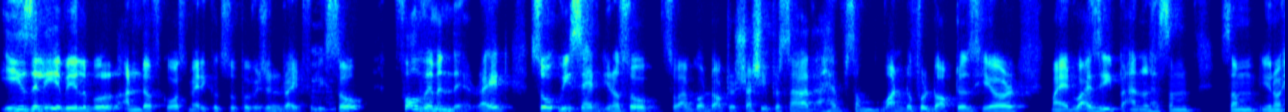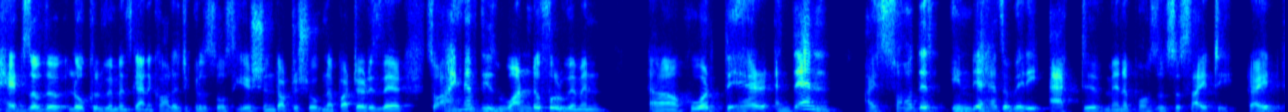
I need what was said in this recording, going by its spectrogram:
easily available under, of course, medical supervision, rightfully mm-hmm. so. for women there, right? So we said, you know, so so I've got Dr. Shashi Prasad. I have some wonderful doctors here. My advisory panel has some some you know heads of the local women's gynecological association. Dr. Shobna Patter is there. So I have these wonderful women uh, who are there, and then I saw this India has a very active menopausal society, right?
